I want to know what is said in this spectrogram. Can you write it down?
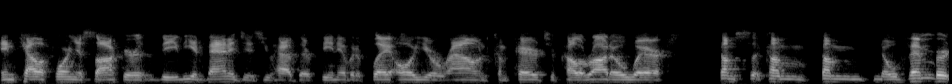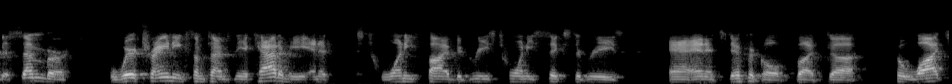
in California soccer the the advantages you have there, being able to play all year round compared to Colorado, where comes come come November December, we're training sometimes in the academy and it's 25 degrees, 26 degrees, and, it's difficult. But uh, to watch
